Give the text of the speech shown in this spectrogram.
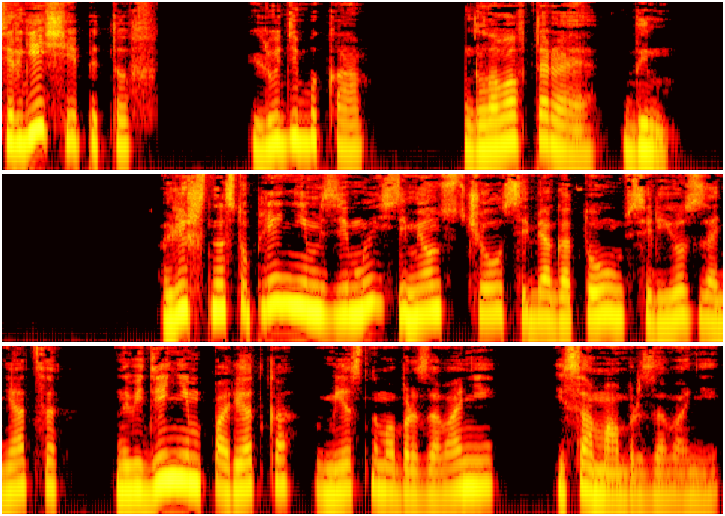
Сергей Щепетов. Люди быка. Глава вторая. Дым. Лишь с наступлением зимы Семен счел себя готовым всерьез заняться наведением порядка в местном образовании и самообразовании.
